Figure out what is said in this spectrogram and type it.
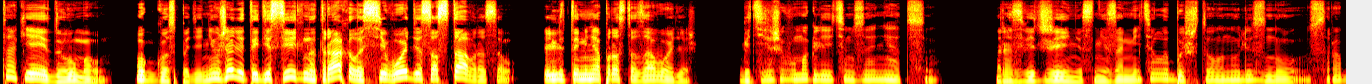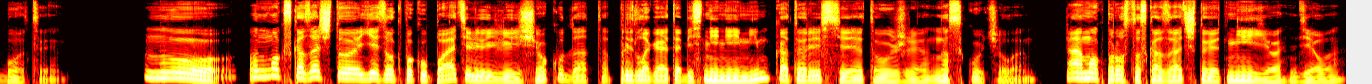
Так я и думал. О, господи, неужели ты действительно трахалась сегодня со Ставросом? Или ты меня просто заводишь? Где же вы могли этим заняться? Разве Дженнис не заметила бы, что он улизнул с работы? Ну, он мог сказать, что ездил к покупателю или еще куда-то, предлагает объяснение мим, который все это уже наскучило. А мог просто сказать, что это не ее дело.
